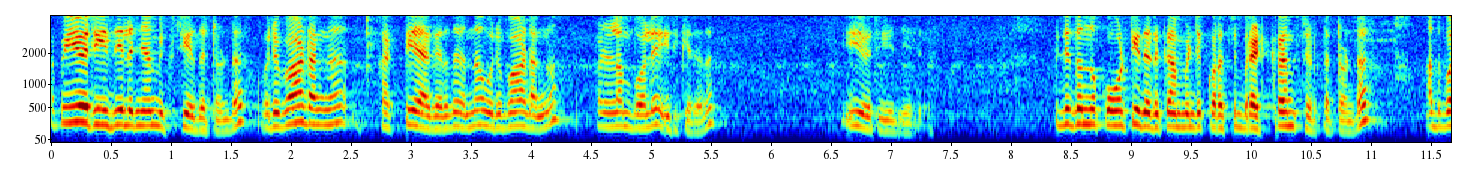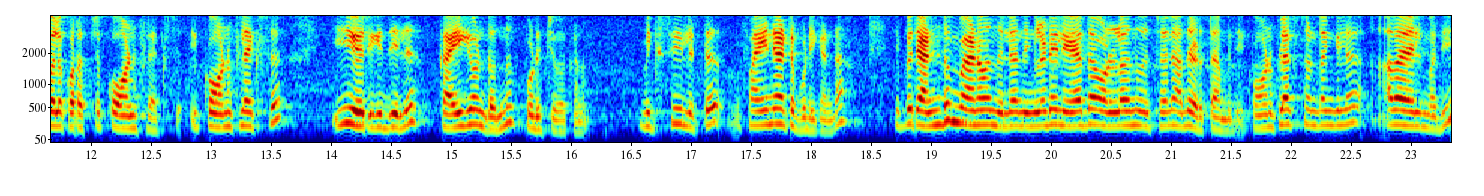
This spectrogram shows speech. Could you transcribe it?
അപ്പോൾ ഈ ഒരു രീതിയിൽ ഞാൻ മിക്സ് ചെയ്തിട്ടുണ്ട്. ഒരുപാടങ്ങ് കട്ടിയാകരുത് എന്നാൽ ഒരുപാടങ്ങ് വെള്ളം പോലെ ഇരിക്കരുത്. ഈ ഒരു രീതിയിൽ. പിന്നെ ഇതൊന്ന് കോട്ട് ചെയ്തെടുക്കാൻ വേണ്ടി കുറച്ച് ബ്രെഡ് ക്രംസ് എടുത്തിട്ടുണ്ട്. അതുപോലെ കുറച്ച് കോൺഫ്ലെക്സ് ഈ കോൺഫ്ലെക്സ് ഈ ഒരു രീതിയിൽ കൈ കൊണ്ടൊന്ന് പൊടിച്ച് വെക്കണം. മിക്സിയിലിട്ട് ഫൈനായിട്ട് പൊടിക്കണ്ട. ഇപ്പോൾ രണ്ടും വേണമെന്നില്ല. നിങ്ങളുടെ ഏതാ ഉള്ളതെന്ന് വെച്ചാൽ അത് എടുത്താൽ മതി. കോൺഫ്ലെക്സ് ഉണ്ടെങ്കിൽ അതായാലും മതി.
